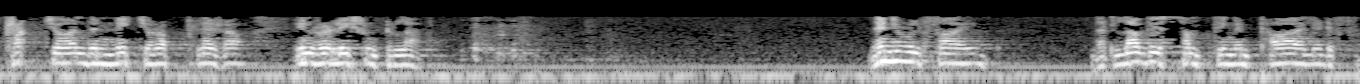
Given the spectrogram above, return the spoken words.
structure and the nature of pleasure in relation to love. Then you will find that love is something entirely different.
